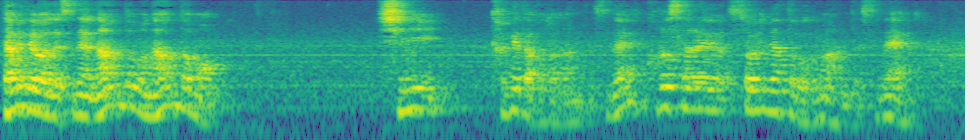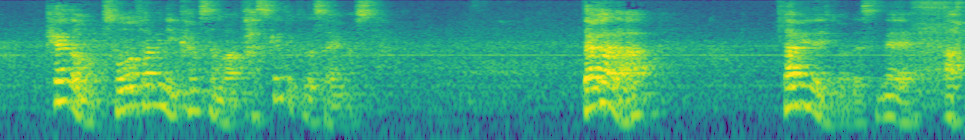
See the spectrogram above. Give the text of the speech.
ダビデはですね何度も何度も死にかけたことがあるんですね。殺されそうになったこともあるんですね。けれどもそのために神様は助けてくださいました。だからダビデにはですねあ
